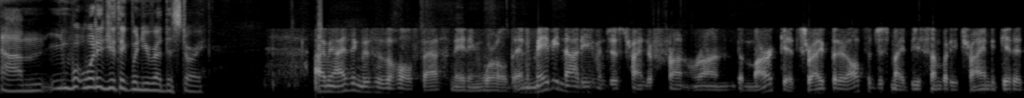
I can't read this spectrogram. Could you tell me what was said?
Um, what did you think when you read this story? I mean, I think this is a whole fascinating world, and maybe not even just trying to front run the markets, right? But it also just might be somebody trying to get a,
